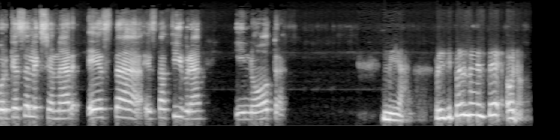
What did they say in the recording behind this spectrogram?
¿por qué seleccionar esta, esta fibra y no otra? Mira, principalmente, bueno,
